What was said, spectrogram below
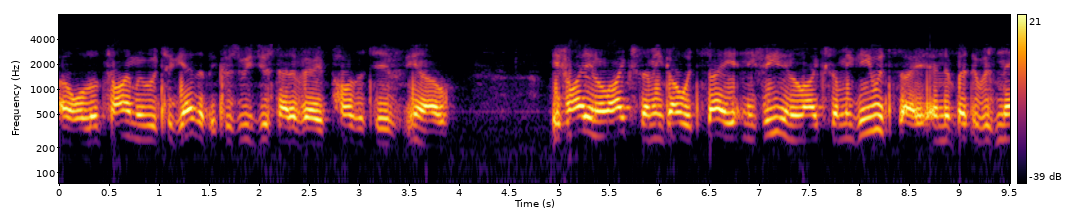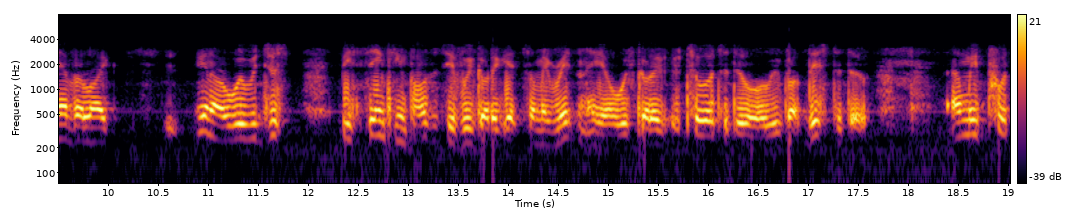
all the time we were together because we just had a very positive you know. If I didn't like something, I would say it, and if he didn't like something, he would say it. And but it was never like, you know, we would just be thinking positive. We've got to get something written here, or we've got a, tour to do, or we've got this to do, and we put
